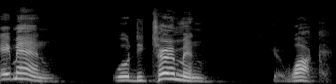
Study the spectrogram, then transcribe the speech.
amen, will determine your walk.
